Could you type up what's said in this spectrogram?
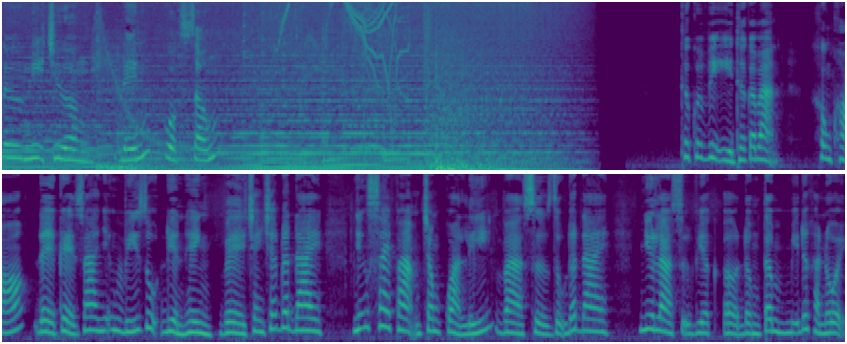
Từ nghị trường đến cuộc sống Thưa quý vị, thưa các bạn, không khó để kể ra những ví dụ điển hình về tranh chấp đất đai, những sai phạm trong quản lý và sử dụng đất đai như là sự việc ở Đồng Tâm, Mỹ Đức, Hà Nội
